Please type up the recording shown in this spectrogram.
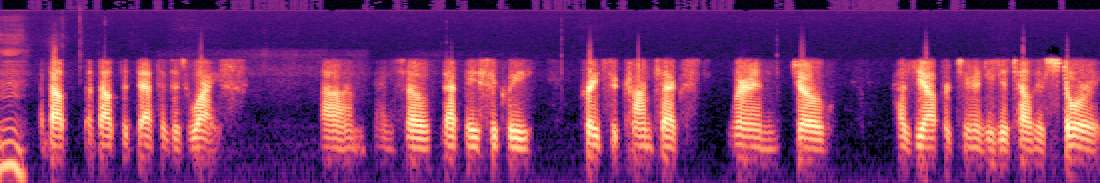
Mm. about about the death of his wife, um, and so that basically creates a context wherein Joe has the opportunity to tell his story.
